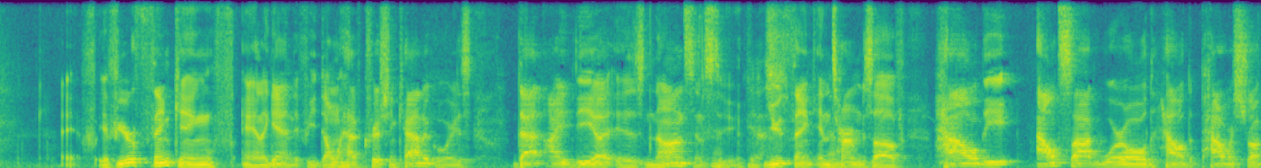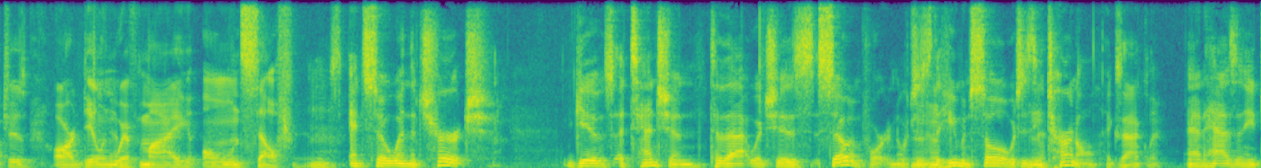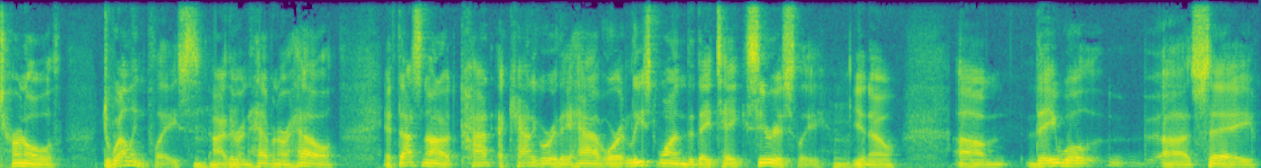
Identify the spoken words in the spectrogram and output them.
If, if you're thinking, and again, if you don't have Christian categories, that idea is nonsense to you. Yes. You think in terms of how the outside world, how the power structures are dealing with my own self. Mm. And so when the church gives attention to that which is so important, which is the mm-hmm. human soul, which is mm-hmm. eternal Exactly. and has an eternal dwelling place, mm-hmm. either in heaven or hell, if that's not a, cat- a category they have, or at least one that they take seriously, hmm. you know, um, they will uh, say,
